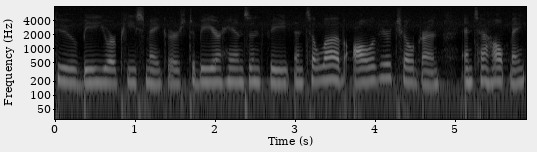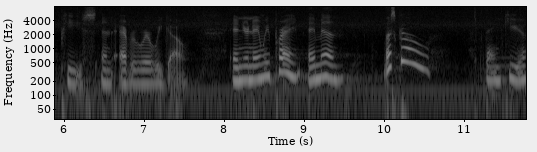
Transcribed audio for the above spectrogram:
to be your peacemakers, to be your hands and feet, and to love all of your children and to help make peace in everywhere we go. In your name we pray. Amen. Let's go. Thank you.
